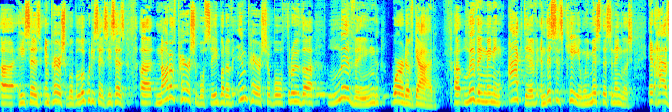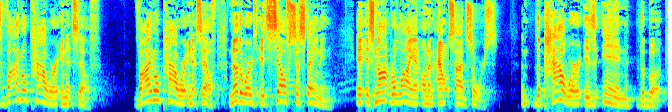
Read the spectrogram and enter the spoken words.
uh, he says imperishable, but look what he says. He says, uh, not of perishable seed, but of imperishable through the living word of God. Uh, living meaning active, and this is key, and we miss this in English. It has vital power in itself. Vital power in itself. In other words, it's self sustaining. It's not reliant on an outside source. The power is in the book.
